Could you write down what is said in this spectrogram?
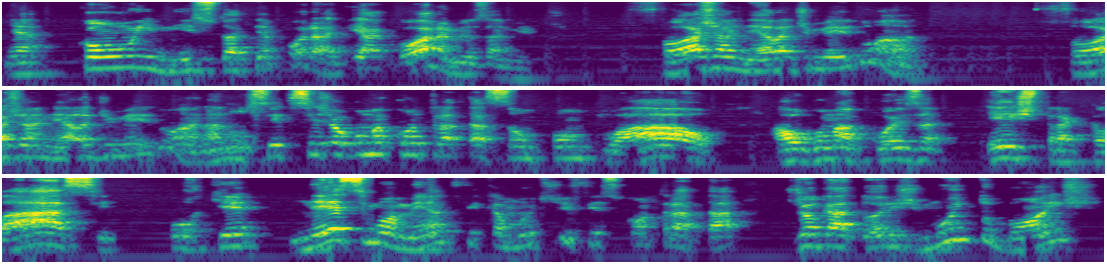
né, com o início da temporada. E agora, meus amigos, só a janela de meio do ano. Só a janela de meio do ano. A não ser que seja alguma contratação pontual, alguma coisa extra classe, porque nesse momento fica muito difícil contratar jogadores muito bons,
